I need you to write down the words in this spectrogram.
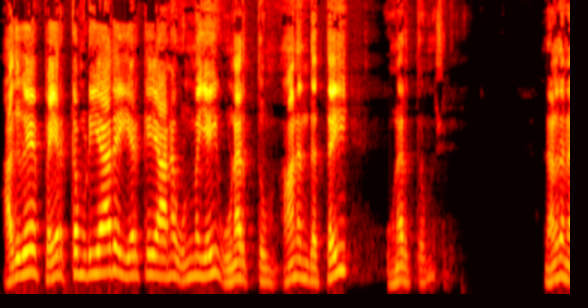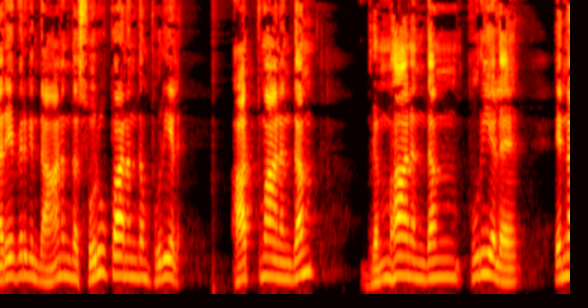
அதுவே பெயர்க்க முடியாத இயற்கையான உண்மையை உணர்த்தும் ஆனந்தத்தை உணர்த்தும் சொல்லி அதனால தான் நிறைய பேருக்கு இந்த ஆனந்த ஸ்வரூபானந்தம் புரியலை. ஆத்மானந்தம் பிரம்மானந்தம் புரியலை. ஏன்னா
